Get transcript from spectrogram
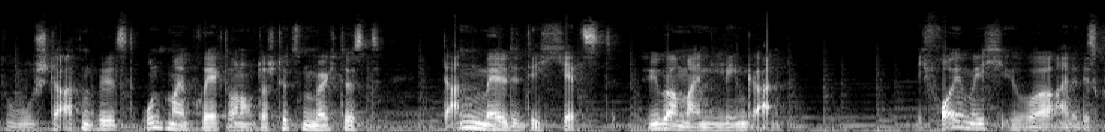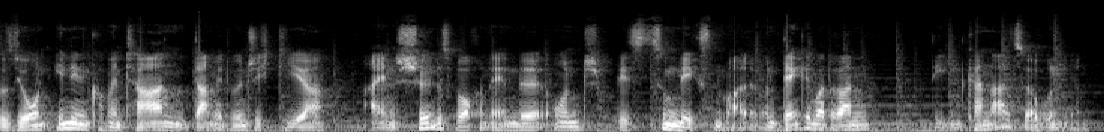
du starten willst und mein Projekt auch noch unterstützen möchtest, dann melde dich jetzt über meinen Link an. Ich freue mich über eine Diskussion in den Kommentaren. Damit wünsche ich dir ein schönes Wochenende und bis zum nächsten Mal. Und denke mal dran, den Kanal zu abonnieren.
